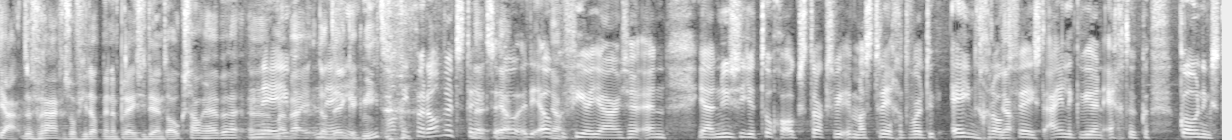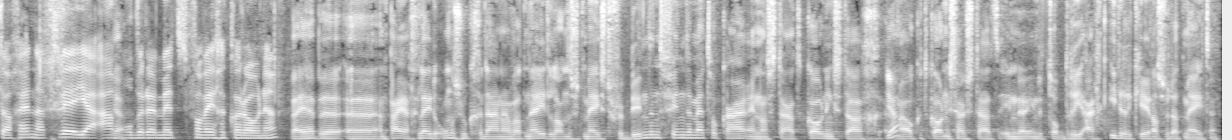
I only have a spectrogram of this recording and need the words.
Ja, de vraag is of je dat met een president ook zou hebben. Eh, Nee, maar wij, dat nee, denk ik niet. Want die verandert steeds Nee, ja, el- elke ja. vier jaar. Ze- En ja, nu zie je toch ook straks weer in Maastricht. Het wordt natuurlijk één groot Ja. feest. Eindelijk weer een echte Koningsdag. Hè, na twee jaar aanmodderen met, vanwege corona. Wij hebben eh, een paar jaar geleden onderzoek gedaan naar wat Nederlanders het meest verbindend vinden met elkaar. En dan staat Koningsdag, eh, maar ook het Koningshuis staat in de, in de top drie eigenlijk iedere keer als we dat meten.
